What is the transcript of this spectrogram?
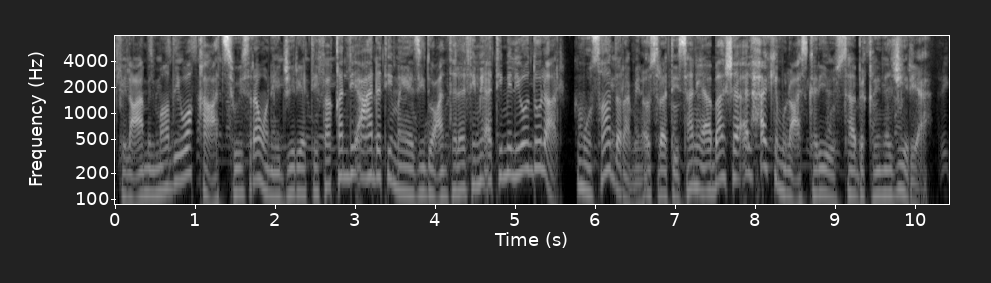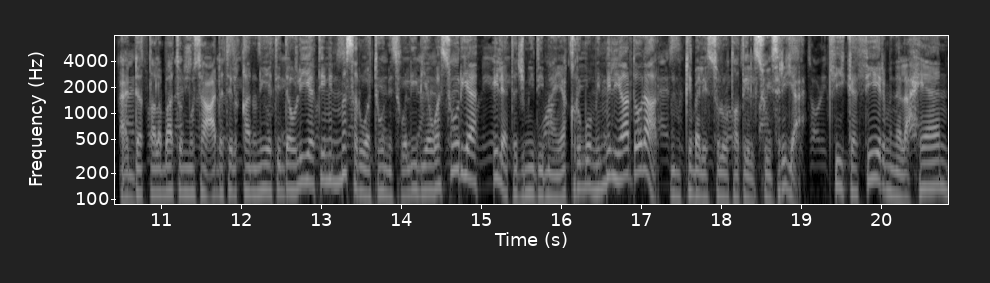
في العام الماضي وقعت سويسرا ونيجيريا اتفاقا لإعادة ما يزيد عن 300 مليون دولار مصادرة من أسرة ساني أباشا الحاكم العسكري السابق لنيجيريا. أدت طلبات المساعدة القانونية الدولية من مصر وتونس وليبيا وسوريا إلى تجميد ما يقرب من مليار دولار من قبل السلطات السويسرية في كثير من الأحيان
